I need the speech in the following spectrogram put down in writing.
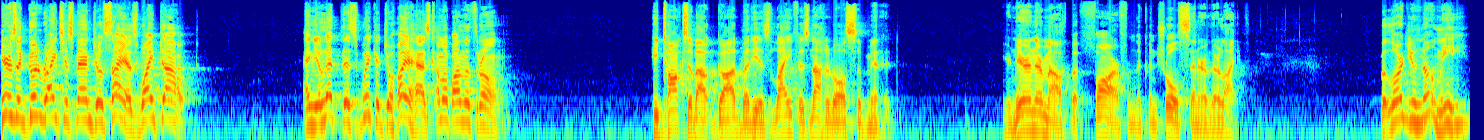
Here's a good, righteous man, Josiah, is wiped out and you let this wicked Jehoiahaz come up on the throne. He talks about God, but his life is not at all submitted. You're near in their mouth, but far from the control center of their life. But Lord, you know me.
